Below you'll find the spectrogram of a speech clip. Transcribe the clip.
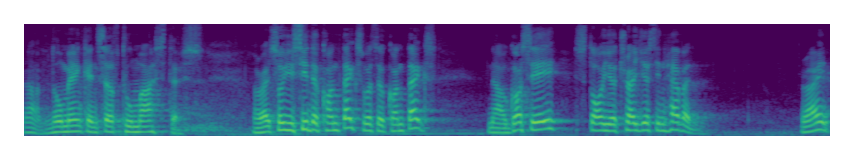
Ah, no man can serve two masters. All right. So you see the context. What's the context? Now, God say, store your treasures in heaven, right?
